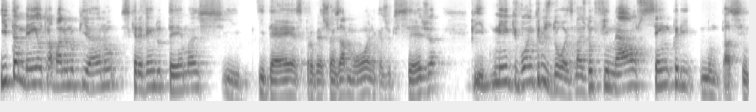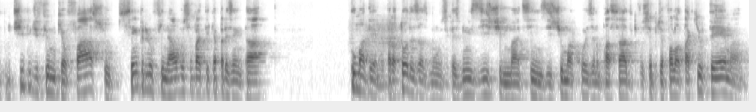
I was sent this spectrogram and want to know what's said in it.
e também eu trabalho no piano escrevendo temas e ideias, progressões harmônicas, o que seja, e meio que vou entre os dois, mas no final sempre, assim, pro tipo de filme que eu faço, sempre no final você vai ter que apresentar uma demo para todas as músicas. Não existe, assim, existiu uma coisa no passado que você podia falar, oh, tá aqui o tema,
